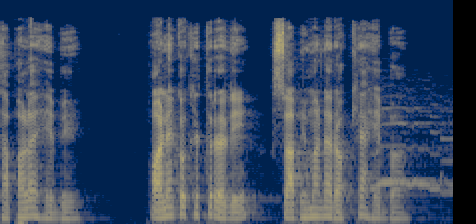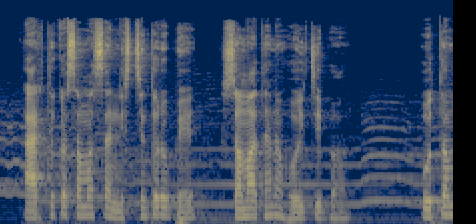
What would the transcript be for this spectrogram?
ସଫଳ ହେବେ। ଅନେକ କ୍ଷେତ୍ରରେ ସ୍ୱାଭିମାନ ରକ୍ଷା ହେବ। ଆର୍ଥିକ ସମସ୍ୟା ନିଶ୍ଚିତ ରୂପେ ସମାଧାନ ହୋଇଯିବ। ଉତ୍ତମ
